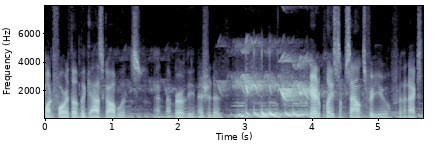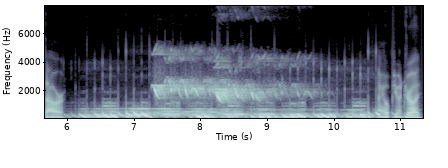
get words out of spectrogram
one fourth of the Gas Goblins and member of the initiative. Here to play some sounds for you for the next hour. I hope you enjoy.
